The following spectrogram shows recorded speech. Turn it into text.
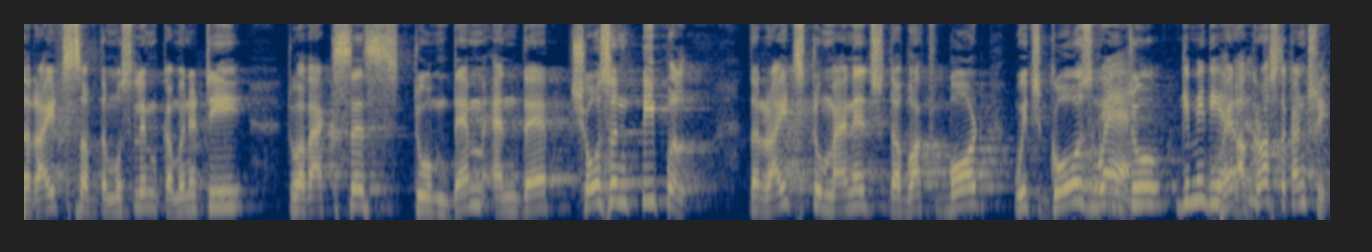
the rights of the Muslim community to have access to them and their chosen people the rights to manage the Waqf board which goes Where? into Give me the where, across the country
